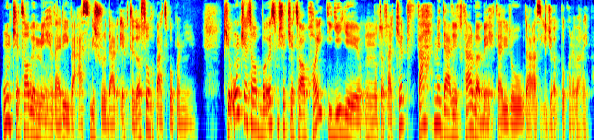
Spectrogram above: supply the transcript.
اون کتاب محوری و اصلیش رو در ابتدا صحبت بکنیم. که اون کتاب باعث میشه کتاب های دیگه اون متفکر فهم دقیقتر و بهتری رو در از ایجاد بکنه برای ما.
